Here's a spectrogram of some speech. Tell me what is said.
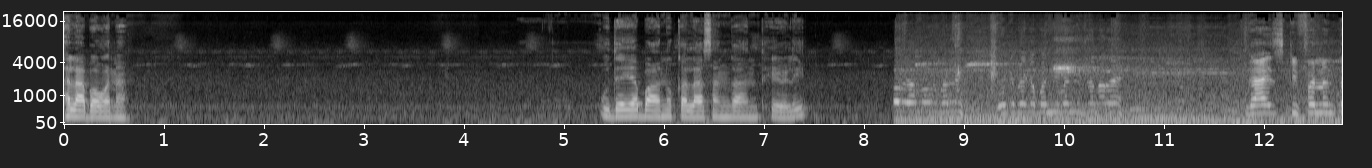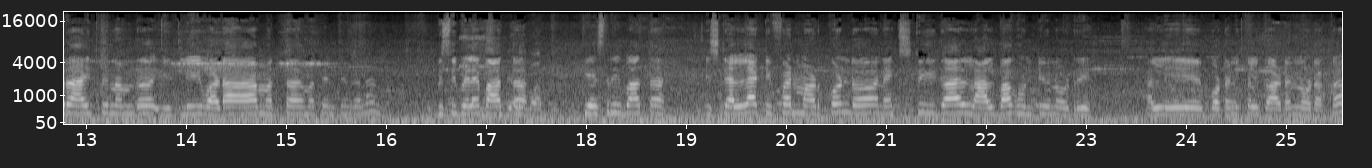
ಕಲಾಭವನ. ಉದಯ ಭಾನು ಕಲಾ ಸಂಘ ಅಂತ ಹೇಳಿ. ಗಾಯ್ಸ್ ಟಿಫನ್ ಅಂತ ಆಯ್ತು ನಮ್ದು. ಇಡ್ಲಿ ವಡಾ ಮತ್ತು ಮತ್ತೆಂತಿದಲ್ಲ ಬಿಸಿಬೇಳೆ ಬಾತ್ ಕೇಸರಿ ಬಾತ್ ಇಷ್ಟೆಲ್ಲ ಟಿಫನ್ ಮಾಡ್ಕೊಂಡು ನೆಕ್ಸ್ಟ್ ಈಗ ಲಾಲ್ಬಾಗ್ ಹೊಂಟೀವಿ ನೋಡ್ರಿ. ಅಲ್ಲಿ ಬೊಟಾನಿಕಲ್ ಗಾರ್ಡನ್ ನೋಡಕ್ಕೆ.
